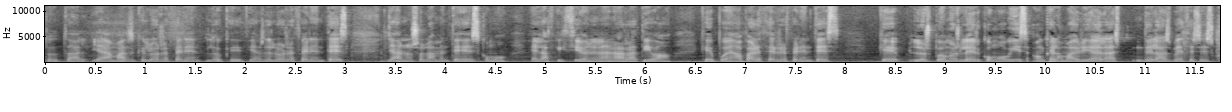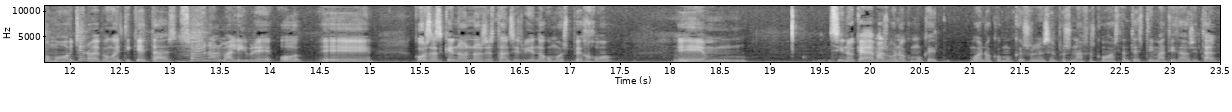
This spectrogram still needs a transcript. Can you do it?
Total. Y además es que los referen lo que decías de los referentes ya no solamente es como en la ficción, en la narrativa, que pueden aparecer referentes que los podemos leer como bis, aunque la mayoría de las, de las veces es como yo no me pongo etiquetas, soy un alma libre, o eh, cosas que no nos están sirviendo como espejo. Eh, sino que además bueno como que bueno como que suelen ser personajes como bastante estigmatizados y tal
